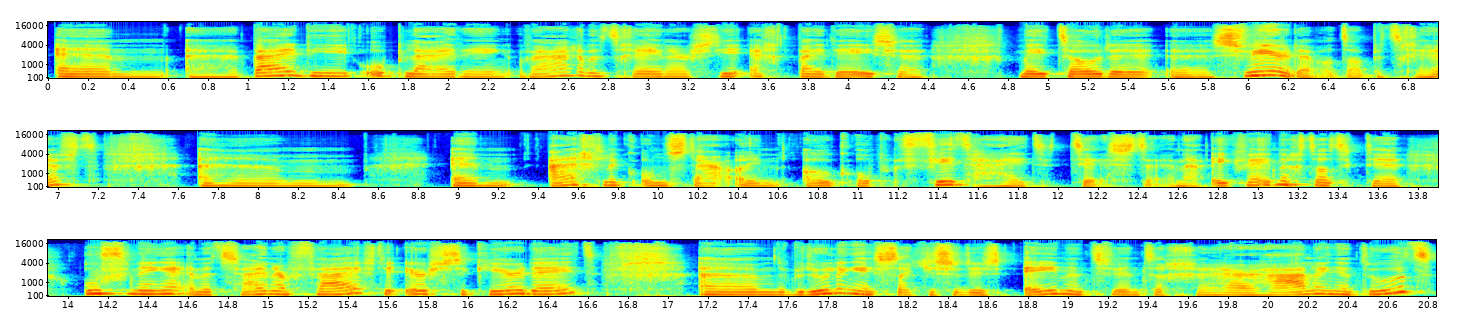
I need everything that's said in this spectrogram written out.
En uh, bij die opleiding waren de trainers die echt bij deze methode uh, zweerden wat dat betreft. Um, en eigenlijk ons daarin ook op fitheid testen. Nou, ik weet nog dat ik de oefeningen, en het zijn er vijf, de eerste keer deed. Um, de bedoeling is dat je ze dus 21 herhalingen doet.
